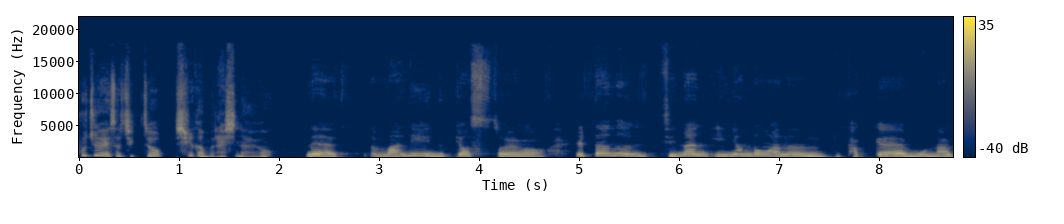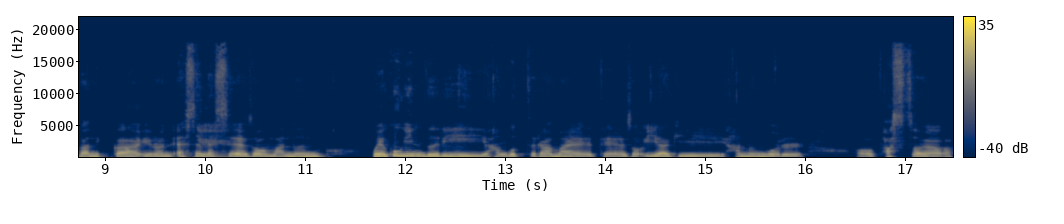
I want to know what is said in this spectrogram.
호주에서 직접 실감을 하시나요? 네, 많이 느꼈어요. 일단은 지난 2년 동안은 밖에 못 나가니까 이런 SNS에서 네. 많은 외국인들이 한국 드라마에 대해서 이야기하는 거를 어, 봤어요.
